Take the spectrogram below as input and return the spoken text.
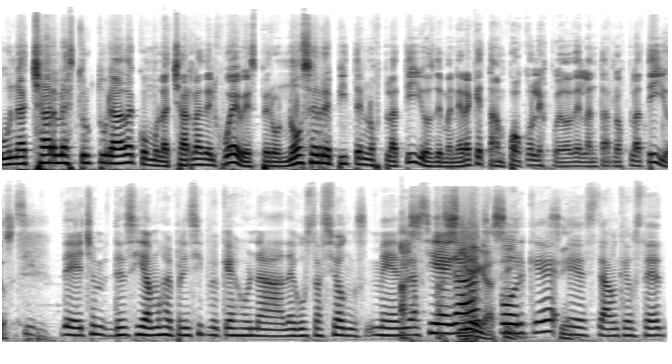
una charla estructurada como la charla del jueves, pero no se repiten los platillos, de manera que tampoco les puedo adelantar los platillos. de hecho, decíamos al principio que es una degustación media ciega, porque Este, aunque usted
